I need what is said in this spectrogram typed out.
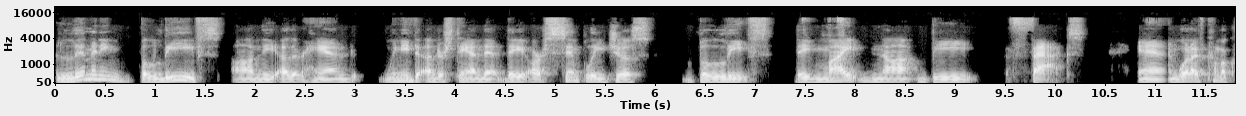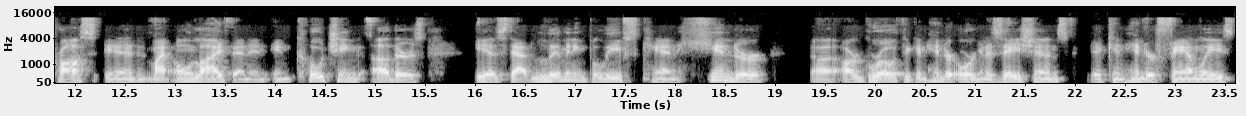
Limiting beliefs, on the other hand, we need to understand that they are simply just beliefs. They might not be facts. And what I've come across in my own life and in, in coaching others is that limiting beliefs can hinder uh, our growth. It can hinder organizations. It can hinder families.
